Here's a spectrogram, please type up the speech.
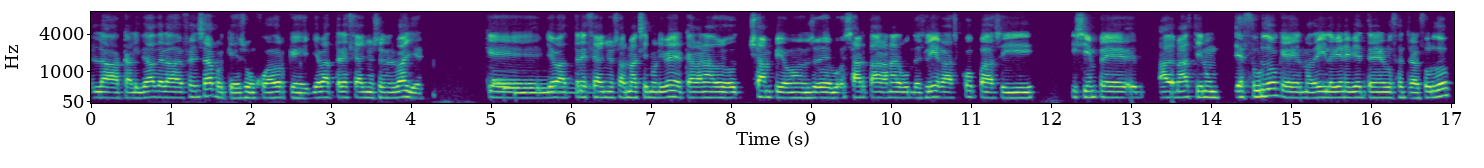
la calidad de la defensa, porque es un jugador que lleva 13 años en el Valle, que lleva 13 años al máximo nivel, que ha ganado Champions, eh, Sarta a ganar Bundesligas, Copas y, y siempre, además, tiene un es zurdo, que el Madrid le viene bien tener un central zurdo.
